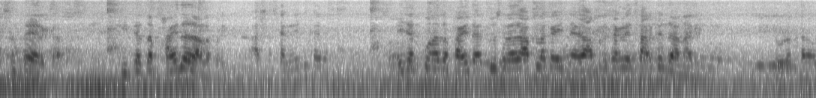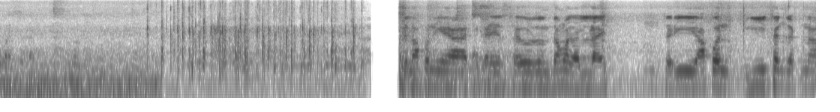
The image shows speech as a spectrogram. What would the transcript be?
असं तयार करा की त्याचा फायदा झाला पाहिजे. असं सगळ्यांनी करा. याच्यात कोणाचा फायदा दुसरा आपला काही नाही. आपलं सगळे सारखं जाणार आहे. एवढं करावं असं आपण या ठिकाणी सर्वजण जमा झालेला आहे. तरी आपण ही संघटना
